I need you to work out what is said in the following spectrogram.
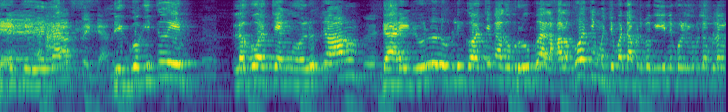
gitu ya kan. Kan? Di gue gituin. Lo goceng mulu dong. Dari dulu lo beli goceng agak berubah lah. Kalau goceng cuma dapat begini, boleh boleh boleh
